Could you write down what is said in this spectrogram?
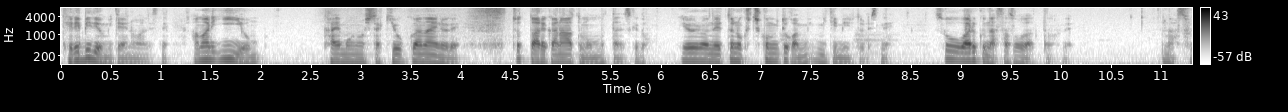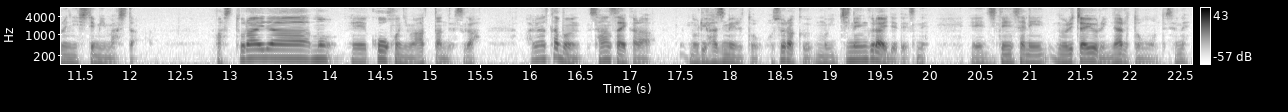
テレビデオみたいなのはですねあまりいい買い物をした記憶がないのでちょっとあれかなとも思ったんですけどいろいろネットの口コミとか見てみるとですねそう悪くなさそうだったので、まあ、それにしてみました。まあ、ストライダーも、えー、候補にはあったんですが、あれは多分3歳から乗り始めると、おそらくもう1年ぐらいでですね、えー、自転車に乗れちゃうようになると思うんですよね。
